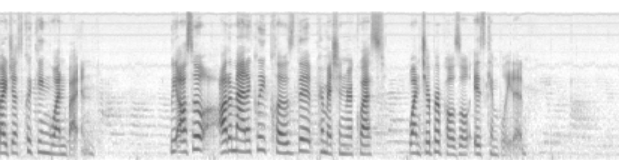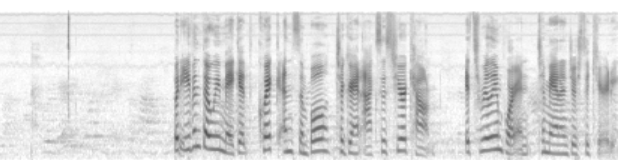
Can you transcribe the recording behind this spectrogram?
by just clicking one button. We also automatically close the permission request once your proposal is completed. But even though we make it quick and simple to grant access to your account, it's really important to manage your security.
